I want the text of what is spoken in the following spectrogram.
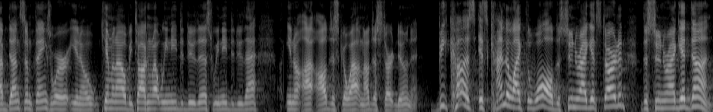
I've done some things where, you know, Kim and I will be talking about we need to do this, we need to do that. You know, I, will just go out and I'll just start doing it. Because it's kind of like the wall. The sooner I get started, the sooner I get done.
